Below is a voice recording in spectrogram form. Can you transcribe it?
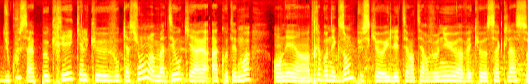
du coup, ça peut créer quelques vocations. Euh, Mathéo, qui est à, côté de moi, en est un très bon exemple, puisqu'il était intervenu avec sa classe,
